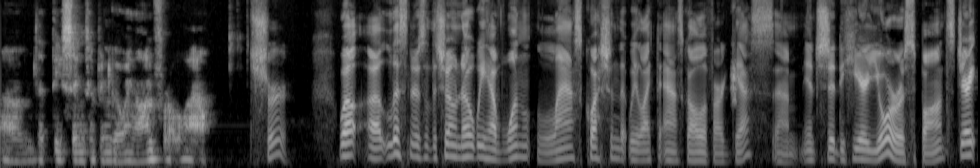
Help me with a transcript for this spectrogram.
um, that these things have been going on for a while. Sure. Well, uh, listeners of the show know we have one last question that we like to ask all of our guests. I'm interested to hear your response. Gerry,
